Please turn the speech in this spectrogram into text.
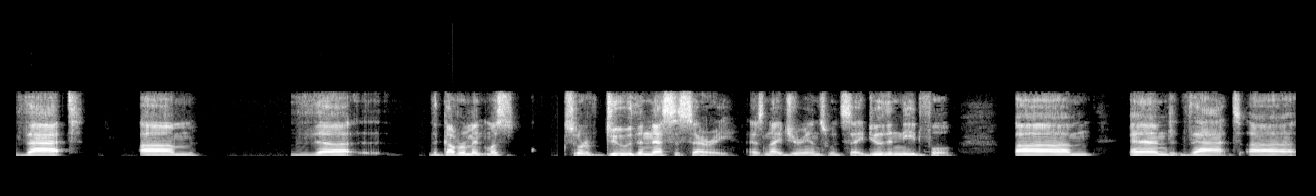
that um, the the government must sort of do the necessary, as Nigerians would say, do the needful, um, and that uh,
